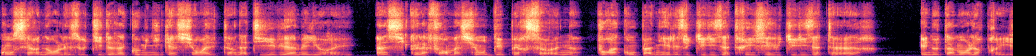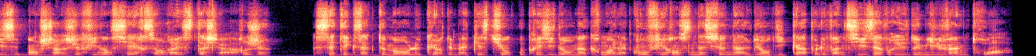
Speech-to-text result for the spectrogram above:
Concernant les outils de la communication alternative et améliorée, ainsi que la formation des personnes pour accompagner les utilisatrices et utilisateurs, et notamment leur prise en charge financière sans reste à charge. C'est exactement le cœur de ma question au président Macron à la conférence nationale du handicap le 26 avril 2023.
